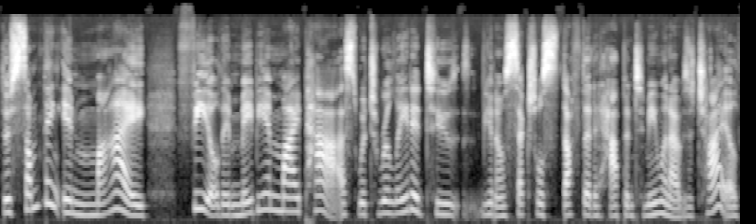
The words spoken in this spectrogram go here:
There's something in my field, and maybe in my past, which related to, you know, sexual stuff that had happened to me when I was a child.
